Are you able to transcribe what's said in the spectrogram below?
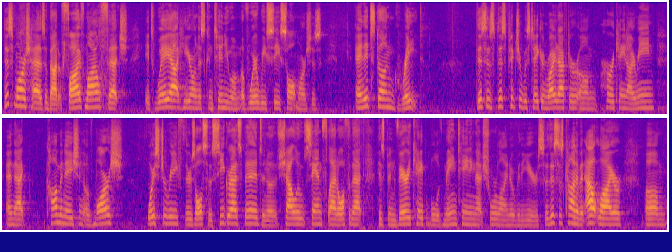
This marsh has about a five mile fetch. It's way out here on this continuum of where we see salt marshes. And it's done great. This, is, this picture was taken right after um, Hurricane Irene, and that combination of marsh, oyster reef. There's also seagrass beds and a shallow sand flat off of that has been very capable of maintaining that shoreline over the years. So this is kind of an outlier um,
